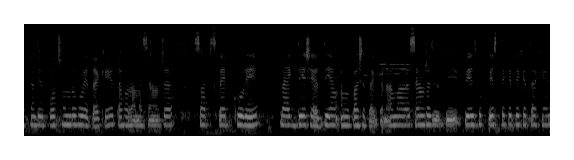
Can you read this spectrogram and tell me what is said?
আপনাদের পছন্দ হয়ে থাকে, তাহলে আমার চ্যানেলটা সাবস্ক্রাইব করে লাইক দিয়ে, শেয়ার দিয়ে আমার পাশে থাকবেন। আমার চ্যানেলটা যদি ফেসবুক পেজ থেকে দেখে থাকেন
